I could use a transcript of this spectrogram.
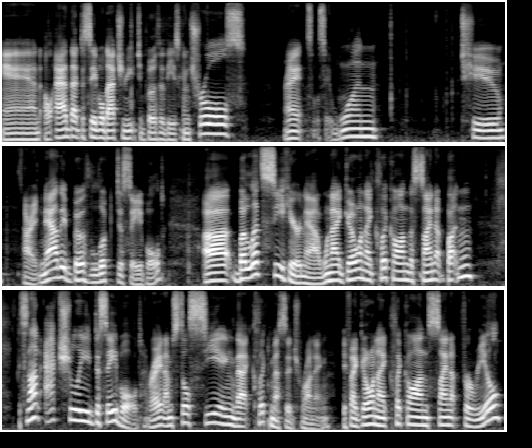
And I'll add that disabled attribute to both of these controls. Right? So we'll say one, two. All right, now they both look disabled. Uh, but let's see here now. When I go and I click on the sign up button, it's not actually disabled, right? I'm still seeing that click message running. If I go and I click on sign up for real,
